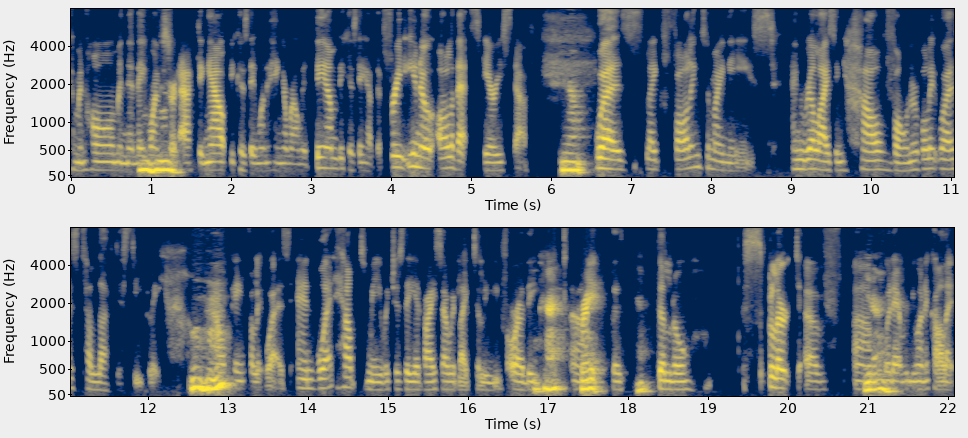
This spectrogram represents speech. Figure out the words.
coming home and then they want to start acting out because they want to hang around with them because they have the free, you know, all of that scary stuff Yeah. was like falling to my knees and realizing how vulnerable it was to love this deeply, Mhm. how painful it was. And what helped me, which is the advice I would like to leave, or the Okay. um, Great. the, the little splurt of um, Yeah. whatever you want to call it,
